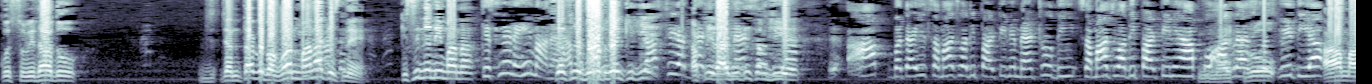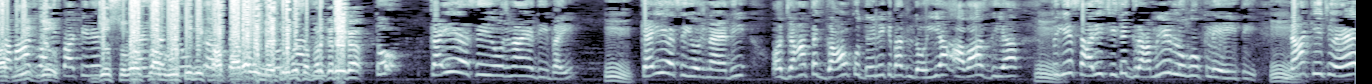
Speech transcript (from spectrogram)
कुछ सुविधा दो। जनता को भगवान माना किसने? किसी ने नहीं माना। किसने नहीं माना सिर्फ़ वोट बैंक की अपनी राजनीति समझी है। आप बताइए समाजवादी पार्टी ने मेट्रो दी समाजवादी पार्टी ने आपको आगरा दिया आम आदमी जो- पार्टी ने जो सुबह शाम रोटी नहीं खा पा रहा, वो मेट्रो में सफ़र करेगा। तो कई ऐसी योजनाएँ दी भाई। हम्म। कई ऐसी योजनाएँ दी। और जहाँ तक गाँव को देने के बाद लोहिया आवाज़ दिया हम्म। तो ये सारी चीज़ें ग्रामीण लोगों के लिए ही थी ना कि जो है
